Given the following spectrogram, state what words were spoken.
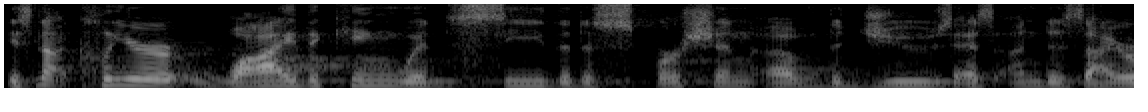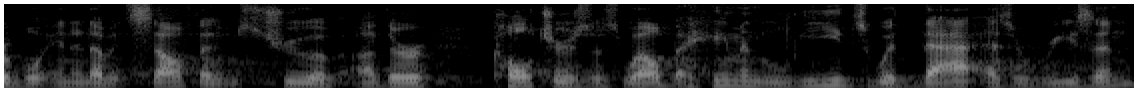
It's not clear why the king would see the dispersion of the Jews as undesirable in and of itself. That was true of other cultures as well, but Haman leads with that as a reason.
